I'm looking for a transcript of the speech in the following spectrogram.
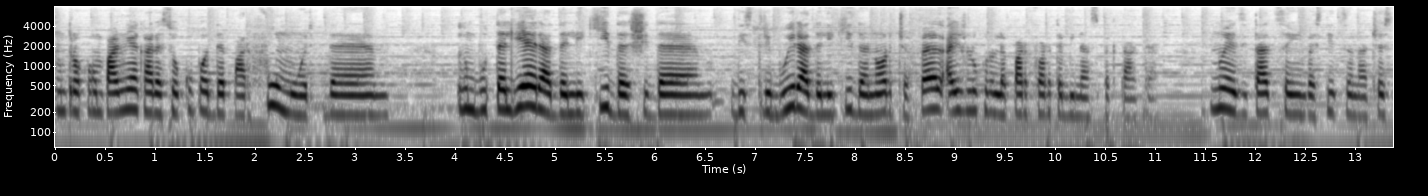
într-o companie care se ocupă de parfumuri, de îmbutelierea de lichide și de distribuirea de lichide în orice fel, aici lucrurile par foarte bine aspectate. Nu ezitați să investiți în acest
